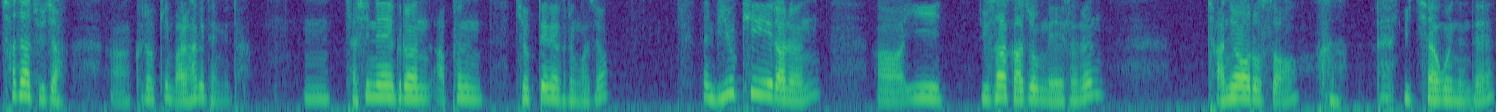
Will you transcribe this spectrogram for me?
찾아주자. 아, 그렇게 말을 하게 됩니다. 음, 자신의 그런 아픈 기억 때문에 그런 거죠. 미유키라는 어, 이 유사 가족 내에서는 자녀로서 위치하고 있는데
